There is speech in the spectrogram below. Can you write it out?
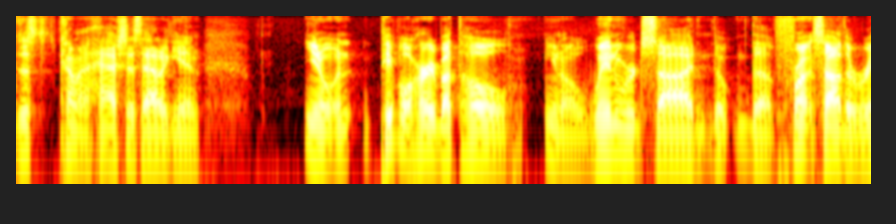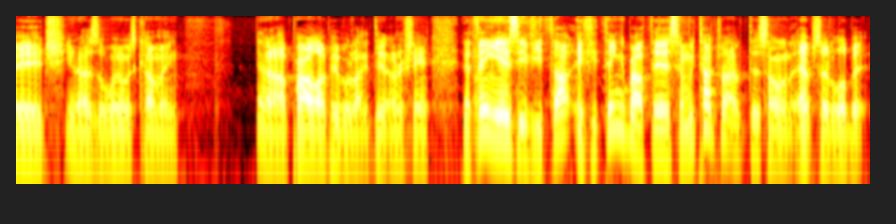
just kind of hash this out again. You know, when people heard about the whole, you know, windward side, the the front side of the ridge, you know, as the wind was coming, and uh, probably a lot of people like didn't understand. The thing is, if you thought, if you think about this, and we talked about this on the episode a little bit,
